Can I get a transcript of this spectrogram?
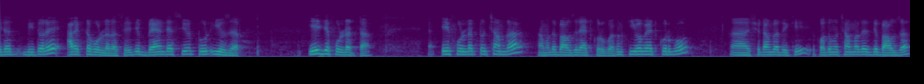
এটার ভিতরে আরেকটা ফোল্ডার আছে যে ব্র্যান্ড এসিও টুল ইউজার এই যে ফোল্ডারটা এই ফোল্ডারটা হচ্ছে আমরা আমাদের ব্রাউজারে অ্যাড করব। এখন কীভাবে অ্যাড করব? সেটা আমরা দেখি। প্রথম হচ্ছে আমাদের যে ব্রাউজার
